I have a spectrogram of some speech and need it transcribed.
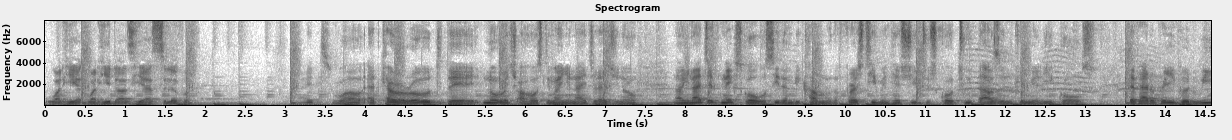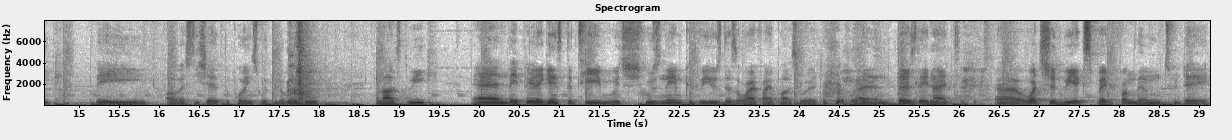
what he what he does, he has to live with. Right. Well, at Carrow Road, they Norwich are hosting Man United, as you know. Now, United's next goal will see them become the first team in history to score 2,000 Premier League goals. They've had a pretty good week. They obviously shared the points with Liverpool last week, and they played against the team which whose name could be used as a Wi-Fi password. and Thursday night, uh, what should we expect from them today?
